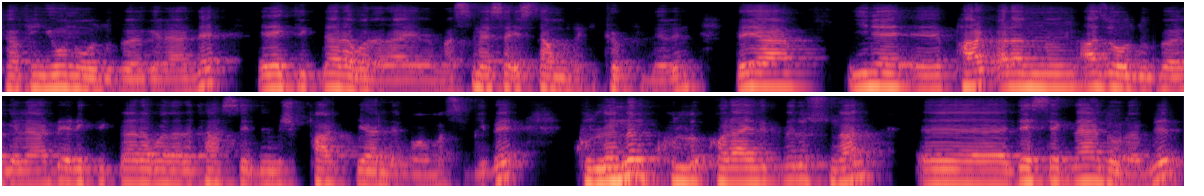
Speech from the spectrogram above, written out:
trafiğin yoğun olduğu bölgelerde elektrikli arabalara ayrılması. Mesela İstanbul'daki köprülerin veya yine e, park alanının az olduğu bölgelerde elektrikli arabalara tahsis edilmiş park yerlerinin olması gibi kullanım kul- kolaylıkları sunan e, destekler de olabilir.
